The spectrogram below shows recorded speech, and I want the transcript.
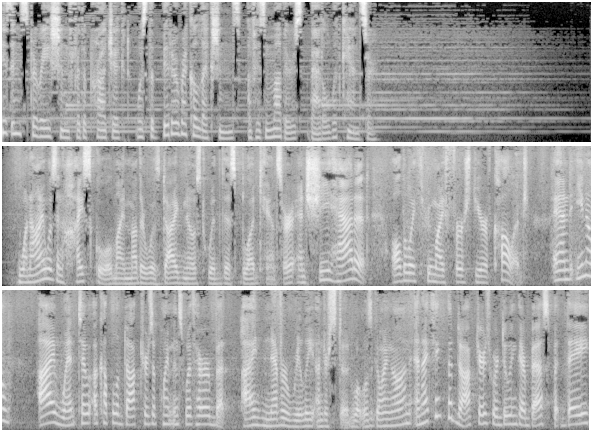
His inspiration for the project was the bitter recollections of his mother's battle with cancer. When I was in high school, my mother was diagnosed with this blood cancer, and she had it all the way through my first year of college. And, you know, I went to a couple of doctor's appointments with her, but I never really understood what was going on. And I think the doctors were doing their best, but they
